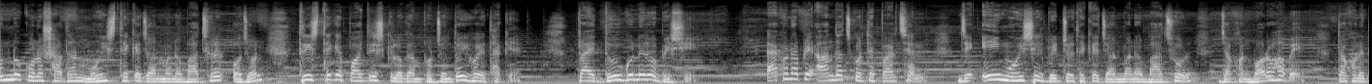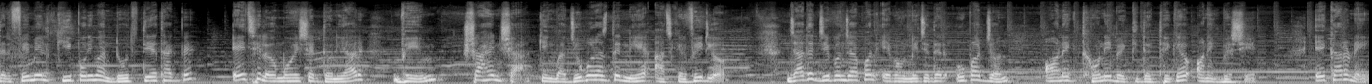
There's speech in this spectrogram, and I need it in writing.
অন্য কোনো সাধারণ মহিষ থেকে জন্মানো বাছুরের ওজন ত্রিশ থেকে পঁয়ত্রিশ কিলোগ্রাম পর্যন্তই হয়ে থাকে, প্রায় দুগুণেরও বেশি। এখন আপনি আন্দাজ করতে পারছেন যে এই মহিষের বীর্য থেকে জন্মানো বাছুর যখন বড় হবে, তখন এদের ফিমেল কি পরিমাণ দুধ দিয়ে থাকবে? এই ছিল মহিষের দুনিয়ার ভীম শাহিন শাহ কিংবা যুবরাজদের নিয়ে আজকের ভিডিও। যাদের জীবনযাপন এবং নিজেদের উপার্জন অনেক ধনী ব্যক্তিদের থেকেও অনেক বেশি। এ কারণেই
